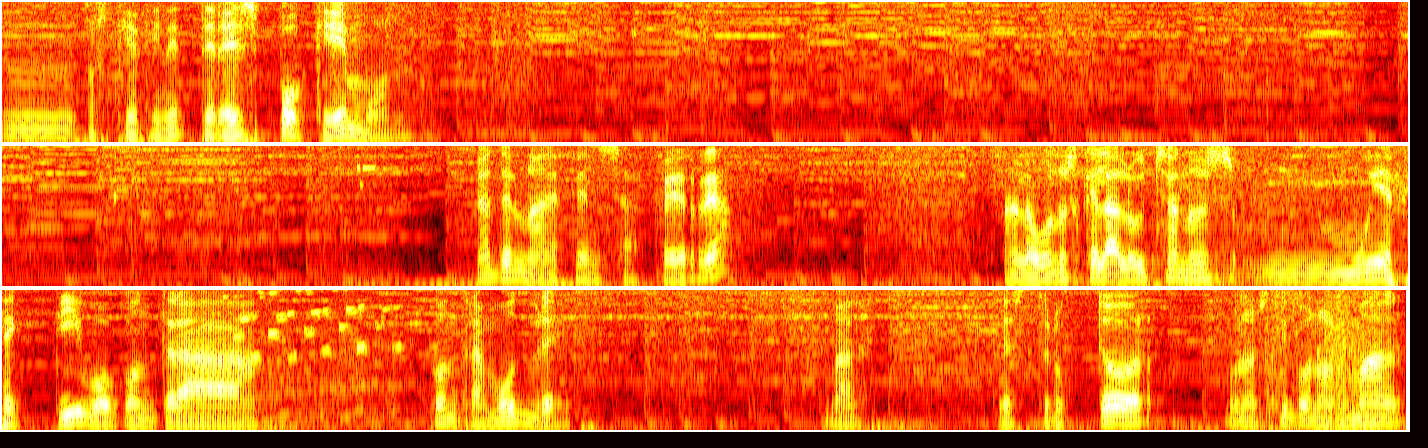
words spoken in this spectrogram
Mm, hostia, tiene tres Pokémon. Voy a tener una defensa férrea. Ah, lo bueno es que la lucha no es muy efectivo contra contra Moodbreak. Vale. Destructor. Bueno, es tipo normal.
